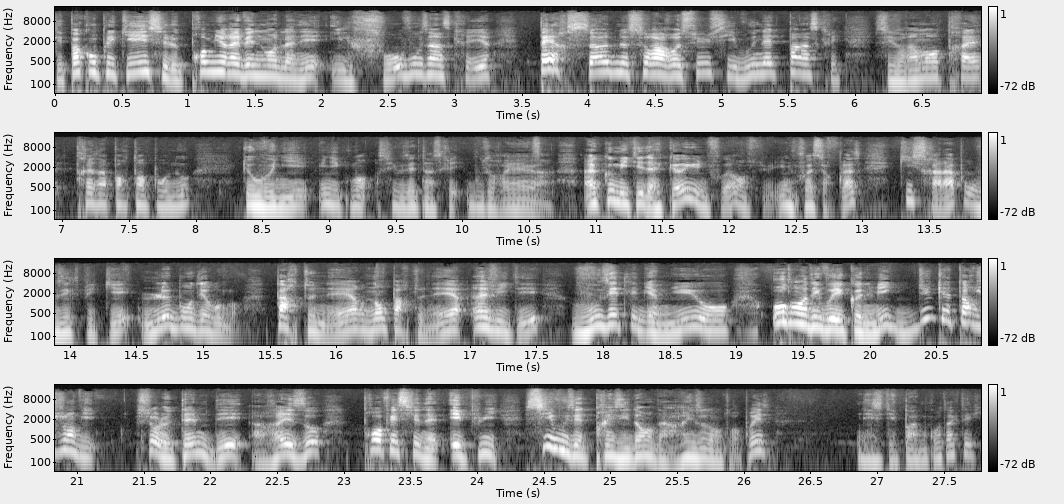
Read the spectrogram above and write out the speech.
C'est pas compliqué, c'est le premier événement de l'année. Il faut vous inscrire personne ne sera reçu si vous n'êtes pas inscrit. C'est vraiment très très important pour nous que vous veniez uniquement si vous êtes inscrit. Vous aurez un, comité d'accueil une fois, une fois sur place qui sera là pour vous expliquer le bon déroulement. Partenaires, non partenaires, invités, vous êtes les bienvenus au, au rendez-vous économique du 14 janvier sur le thème des réseaux professionnels. Et puis, si vous êtes président d'un réseau d'entreprise, n'hésitez pas à me contacter.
